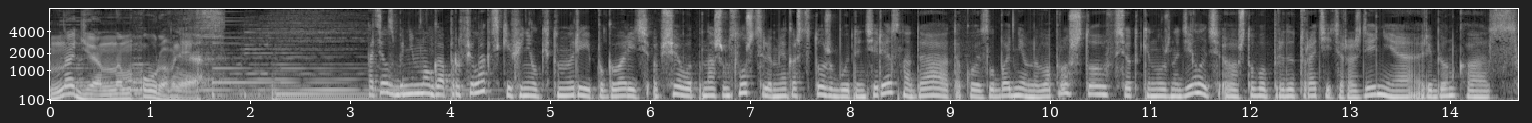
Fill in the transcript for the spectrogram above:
На генном уровне. Хотелось бы немного о профилактике фенилкетонурии поговорить. Вообще вот нашим слушателям, мне кажется, тоже будет интересно, да, такой злободневный вопрос, что все-таки нужно делать, э, чтобы предотвратить рождение ребенка с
